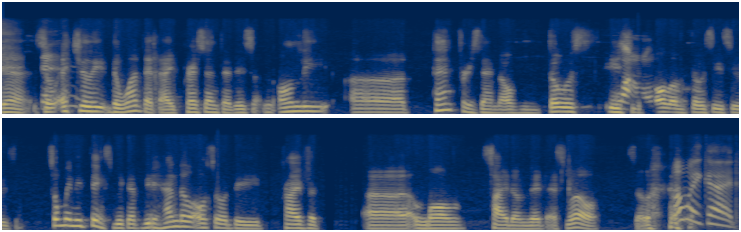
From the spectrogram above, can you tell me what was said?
Yeah. So actually, the one that I presented is only uh 10% of those issues, wow. all of those issues. So many things because we handle also the private uh law side of it as well. So Oh my god.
